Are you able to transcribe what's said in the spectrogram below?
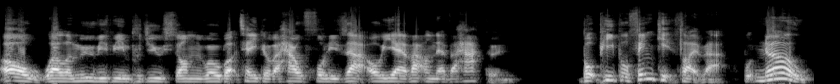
oh, well, a movie's being produced on the robot takeover. How fun is that? Oh yeah, that'll never happen. But people think it's like that. But no,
